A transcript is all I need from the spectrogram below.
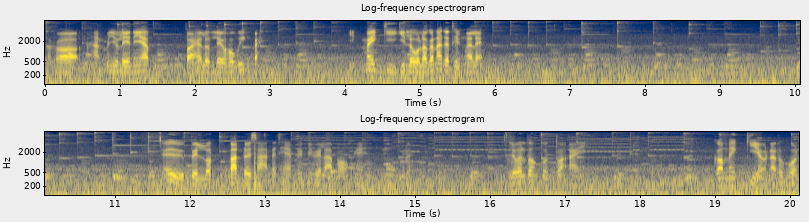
แล้วก็หันมาอยู่เลนนี้ครับ ปล่อยให้รถเร็วเขาวิ่งไป อีกไม่กี่กิโลเราก็น่าจะถึงแล้วแหละ เออ เป็นรถบัสโดยสารแท้ๆไม่มีเวลาบอกไงงงเลย หรือว่าต้องกดตัวไอ ก็ไม่เกี่ยวนะทุกคน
